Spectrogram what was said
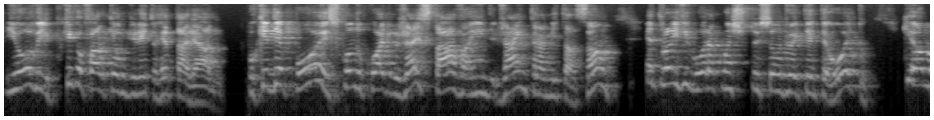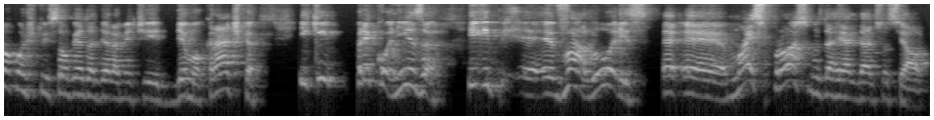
E houve, por que eu falo que é um direito retalhado? Porque depois, quando o código já estava já em tramitação, entrou em vigor a Constituição de 88, que é uma Constituição verdadeiramente democrática e que preconiza e, e, é, valores é, é, mais próximos da realidade social.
